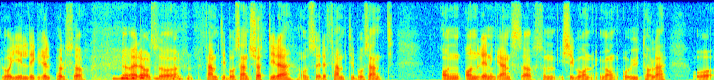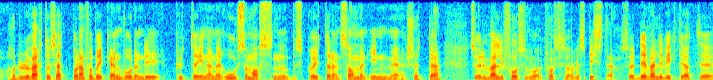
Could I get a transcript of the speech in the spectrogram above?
Du har Gilde grillpølser. Der er det altså 50% kjøtt i det, og så er det 50 andre ingredienser som ikke går engang å uttale. Og Hadde du vært og sett på den fabrikken hvordan de putter inn denne rosa massen og sprøyter den sammen inn med kjøttet, så er det veldig få som faktisk hadde spist det. Så det er veldig viktig at uh,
